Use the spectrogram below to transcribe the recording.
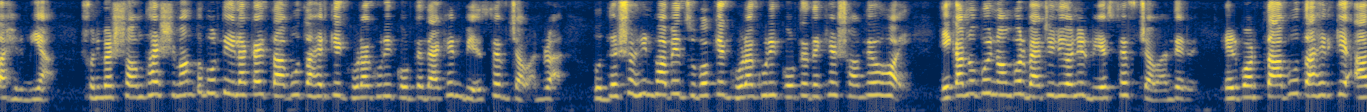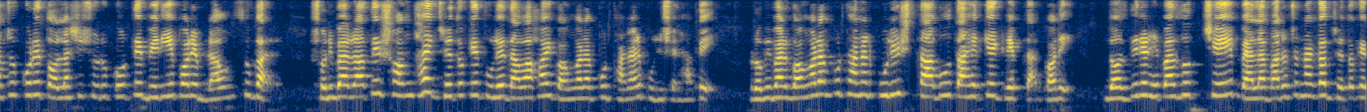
তাহের মিয়া। শনিবার সন্ধ্যায় সীমান্তবর্তী এলাকায় তাবু তাহেরকে ঘোরাঘুরি করতে দেখেন বিএসএফ জওয়ানরা। উদ্দেশ্যহীনভাবে যুবককে ঘোরাঘুরি করতে দেখে সন্দেহ হয় একানব্বই নম্বর ব্যাটালিয়নের বিএসএফ জওয়ানদের। এরপর তাবু তাহেরকে আটক করে তল্লাশি শুরু করতে বেরিয়ে পড়ে ব্রাউন সুগার। শনিবার রাতে সন্ধ্যায় ধৃতকে তুলে দেওয়া হয় গঙ্গারামপুর থানার পুলিশের হাতে। রবিবার গঙ্গারামপুর থানার পুলিশ তাবু তাহেরকে গ্রেপ্তার করে। দশ দিনের হেফাজত চেয়ে বেলা বারোটা নাগাদ ধৃতকে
